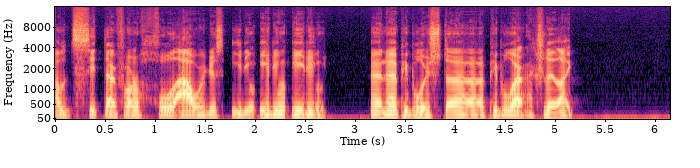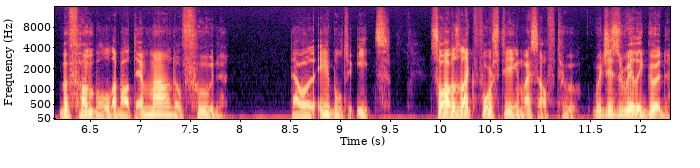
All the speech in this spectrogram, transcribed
I would sit there for a whole hour just eating, eating, eating, and uh, people just uh, people are actually like befumbled about the amount of food that I was able to eat. So I was like force feeding myself too, which is really good.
